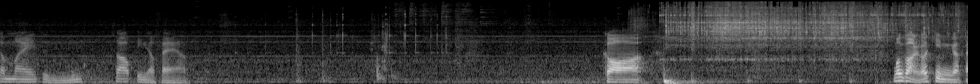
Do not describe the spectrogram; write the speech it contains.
ทำไมถึงชอบกินกาแฟครับ ก็เมื่อก่อนก็กินกาแฟ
